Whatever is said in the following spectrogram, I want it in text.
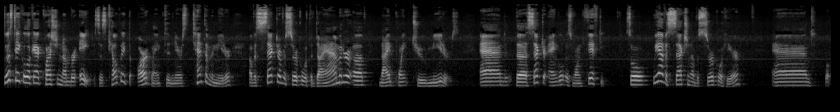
So let's take a look at question number 8. It says calculate the arc length to the nearest tenth of a meter of a sector of a circle with a diameter of 9.2 meters. And the sector angle is 150. So we have a section of a circle here. And, well,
